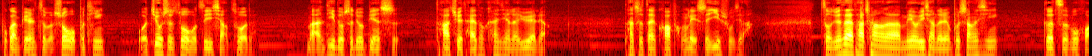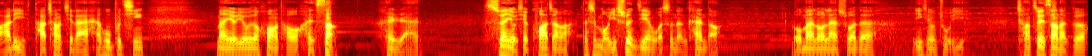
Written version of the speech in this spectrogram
不管别人怎么说，我不听，我就是做我自己想做的。满地都是六便士，他却抬头看见了月亮。他是在夸彭磊是艺术家。总决赛他唱了《没有理想的人不伤心》，歌词不华丽，他唱起来含糊不清，慢悠悠的晃头，很丧，很燃。虽然有些夸张啊，但是某一瞬间我是能看到罗曼·罗兰说的英雄主义，唱最丧的歌，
